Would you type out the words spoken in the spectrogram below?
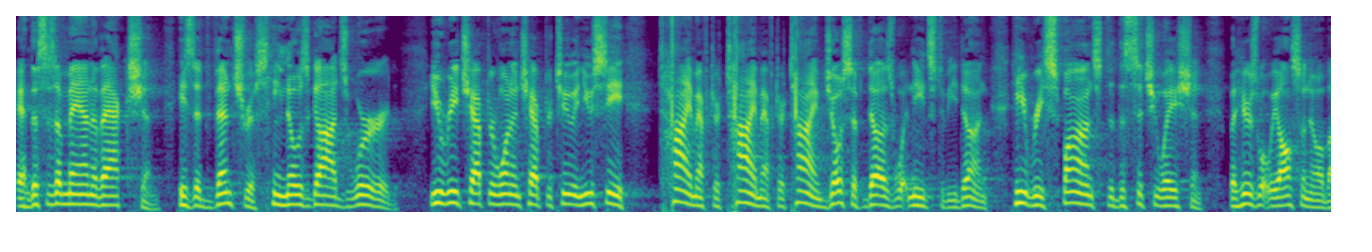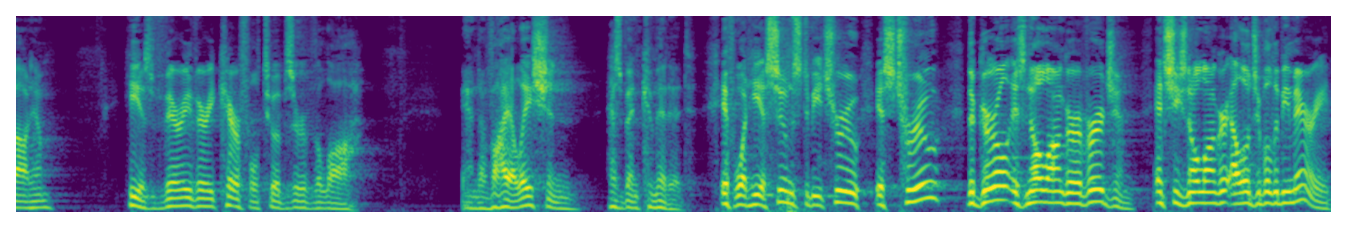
And this is a man of action. He's adventurous. He knows God's word. You read chapter 1 and chapter 2, and you see time after time after time, Joseph does what needs to be done. He responds to the situation. But here's what we also know about him he is very, very careful to observe the law. And a violation has been committed. If what he assumes to be true is true, the girl is no longer a virgin and she's no longer eligible to be married.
